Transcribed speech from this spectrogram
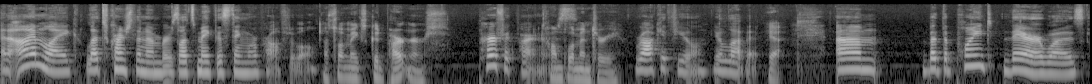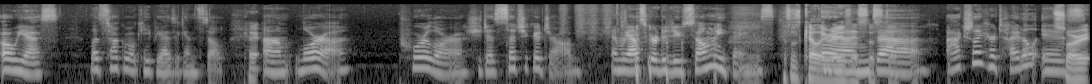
And I'm like, let's crunch the numbers. Let's make this thing more profitable. that's what makes good partners. Perfect partners. Complementary. Rocket fuel. You'll love it. Yeah. Um, but the point there was, oh yes, let's talk about KPIs again still. Okay. Um, Laura, poor Laura, she does such a good job, and we ask her to do so many things. This is Kelly Ray's and assistant. uh, actually, her title is Sorry.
